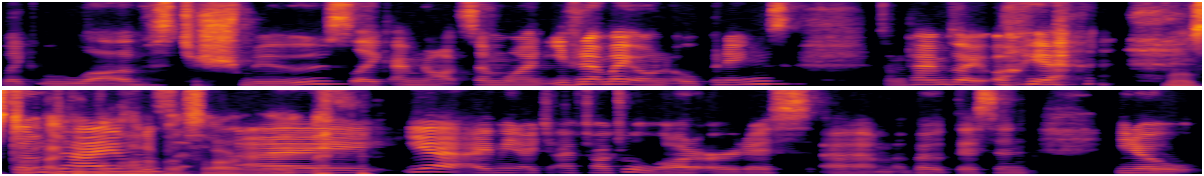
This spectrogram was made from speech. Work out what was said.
like loves to schmooze. Like I'm not someone even at my own openings. Sometimes I oh yeah. Most of, I think a lot of us are, right? I, yeah, I mean, I, I've talked to a lot of artists um, about this, and you know,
